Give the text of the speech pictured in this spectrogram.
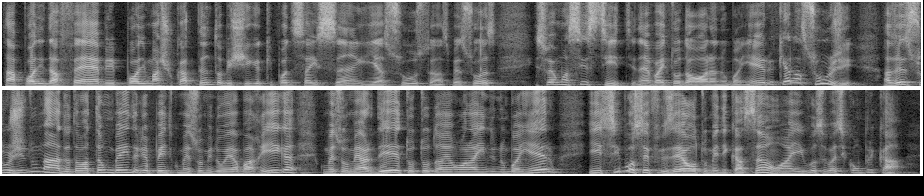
Tá? Pode dar febre, pode machucar tanto a bexiga que pode sair sangue e assusta as pessoas. Isso é uma cistite, né? Vai toda hora no banheiro e que ela surge. Às vezes surge do nada. Eu estava tão bem, de repente começou a me doer a barriga, começou a me arder, estou toda hora indo no banheiro. E se você fizer automedicação, aí você vai se complicar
